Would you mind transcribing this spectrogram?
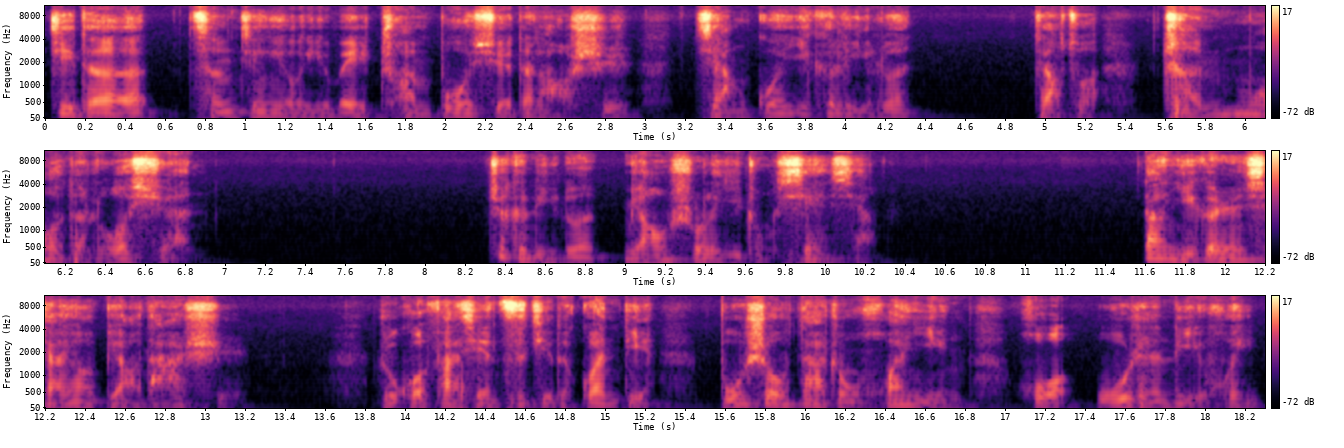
记得曾经有一位传播学的老师讲过一个理论，叫做“沉默的螺旋”。这个理论描述了一种现象：当一个人想要表达时，如果发现自己的观点不受大众欢迎或无人理会，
